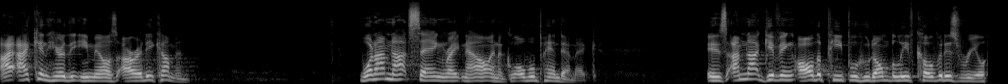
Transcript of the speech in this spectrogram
I, I can hear the emails already coming. What I'm not saying right now in a global pandemic is I'm not giving all the people who don't believe COVID is real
